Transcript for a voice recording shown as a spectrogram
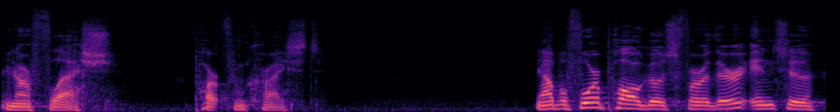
in our flesh, apart from Christ. Now, before Paul goes further into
